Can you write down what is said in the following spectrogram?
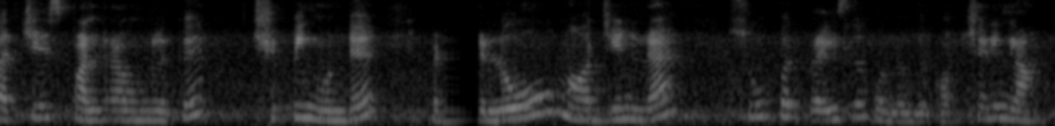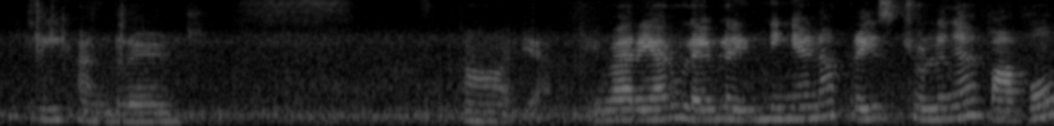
பர்ச்சேஸ் பண்ணுறவங்களுக்கு ஷிப்பிங் உண்டு. பட் லோ மார்ஜினில் சூப்பர் ப்ரைஸில் கொண்டு வந்திருக்கோம். சரிங்களா? த்ரீ ஹண்ட்ரட் வேறு யாரும் லைவில் இருந்தீங்கன்னா ப்ரைஸ் சொல்லுங்கள் பார்ப்போம்.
